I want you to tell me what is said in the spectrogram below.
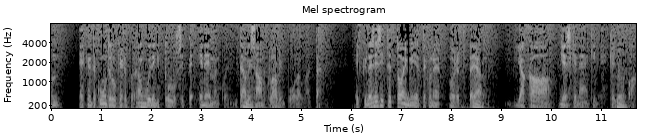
on ehkä niitä kuuntelukertoja on Mm. kuitenkin tullut sitten enemmän kuin mitä oli Mm. SoundCloudin puolella. Että, et kyllä se sitten toimii, että kun ne nuoret sitä Mm. ja jakaa keskenäänkin ehkä Mm. jopa.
